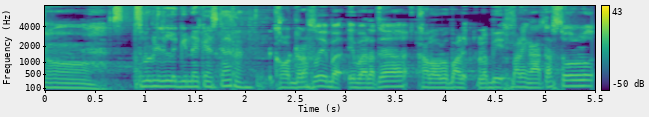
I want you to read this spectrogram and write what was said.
Oh. sebelum jadi legenda kayak sekarang. Kalau draft tuh iba- ibaratnya kalau lu paling lebih paling atas tuh lu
